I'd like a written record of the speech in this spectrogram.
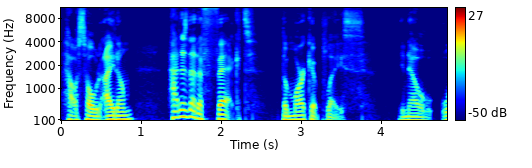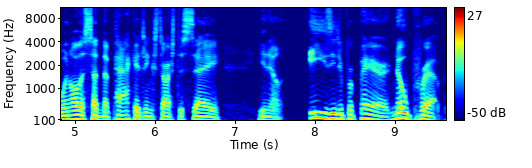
household item. How does that affect the marketplace? You know, when all of a sudden the packaging starts to say, you know, easy to prepare, no prep,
